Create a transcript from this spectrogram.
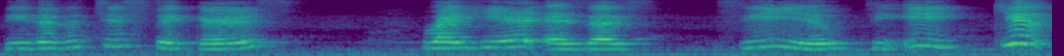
These are the two stickers. Right here it says C-U-T-E, cute.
